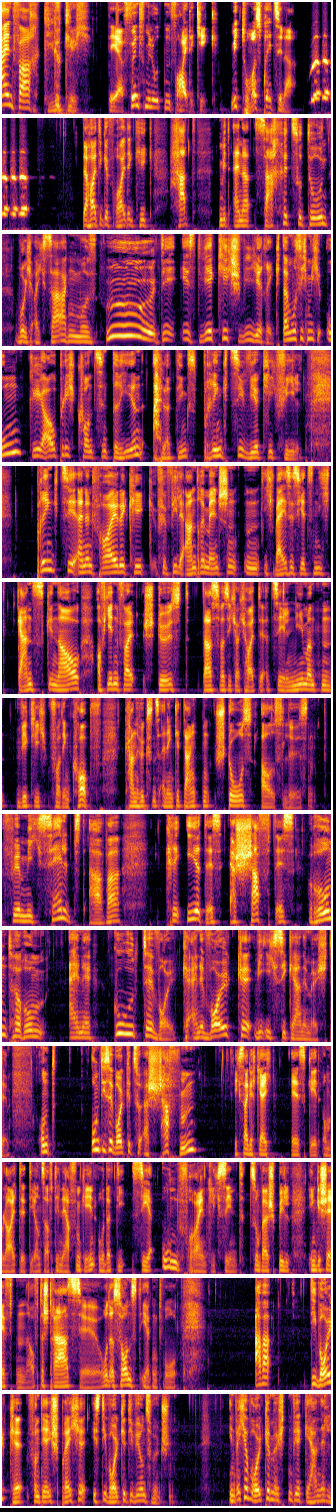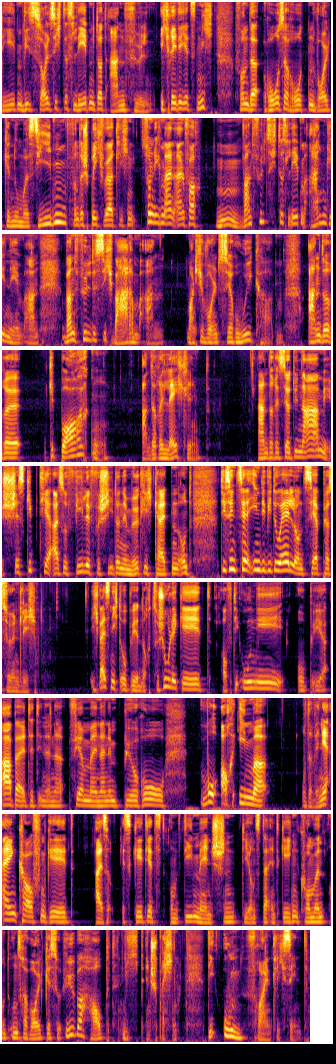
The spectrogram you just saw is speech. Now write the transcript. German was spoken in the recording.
einfach glücklich. Der 5 Minuten Freudekick mit Thomas Brezina. Der heutige Freudekick hat mit einer Sache zu tun, wo ich euch sagen muss, uh, die ist wirklich schwierig. Da muss ich mich unglaublich konzentrieren, allerdings bringt sie wirklich viel. Bringt sie einen Freudekick für viele andere Menschen? Hm, ich weiß es jetzt nicht ganz genau. Auf jeden Fall stößt das, was ich euch heute erzähle, niemanden wirklich vor den Kopf, kann höchstens einen Gedankenstoß auslösen. Für mich selbst aber kreiert es, erschafft es rundherum eine gute Wolke, eine Wolke, wie ich sie gerne möchte. Und um diese Wolke zu erschaffen, ich sage euch gleich, es geht um Leute, die uns auf die Nerven gehen oder die sehr unfreundlich sind, zum Beispiel in Geschäften, auf der Straße oder sonst irgendwo. Aber die Wolke, von der ich spreche, ist die Wolke, die wir uns wünschen. In welcher Wolke möchten wir gerne leben? Wie soll sich das Leben dort anfühlen? Ich rede jetzt nicht von der rosaroten Wolke Nummer 7, von der sprichwörtlichen, sondern ich meine einfach, hm, wann fühlt sich das Leben angenehm an? Wann fühlt es sich warm an? Manche wollen es sehr ruhig haben, andere geborgen, andere lächelnd, andere sehr dynamisch. Es gibt hier also viele verschiedene Möglichkeiten und die sind sehr individuell und sehr persönlich. Ich weiß nicht, ob ihr noch zur Schule geht, auf die Uni, ob ihr arbeitet in einer Firma, in einem Büro, wo auch immer, oder wenn ihr einkaufen geht. Also es geht jetzt um die Menschen, die uns da entgegenkommen und unserer Wolke so überhaupt nicht entsprechen, die unfreundlich sind.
